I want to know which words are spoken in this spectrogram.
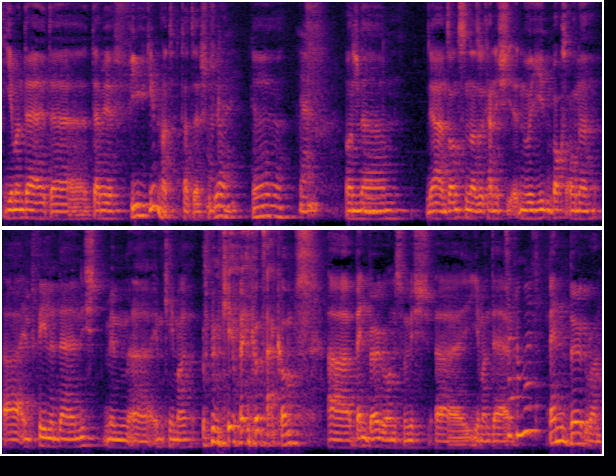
jemand, der, der, der mir viel gegeben hat, tatsächlich, okay. ja. Ja, ja. ja. Und ähm, ja, ansonsten also kann ich nur jeden Box-Owner äh, empfehlen, der nicht mit dem, äh, im Kemal, mit dem Kemal in Kontakt kommt. Äh, ben Bergeron ist für mich äh, jemand, der... Sag nochmal. Ben Bergeron.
